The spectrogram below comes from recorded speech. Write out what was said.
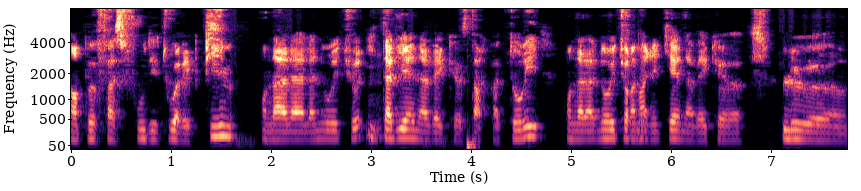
un peu fast-food et tout avec Pim. On a la, la nourriture Mhm. italienne avec euh, Star Factory. On a la nourriture américaine avec euh, le euh,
